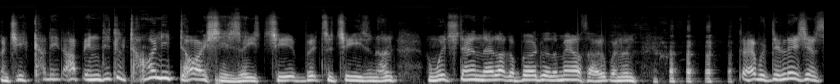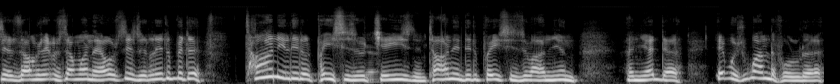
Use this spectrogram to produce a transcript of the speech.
And she'd cut it up in little tiny dices, these che- bits of cheese and onion, and we'd stand there like a bird with a mouth open. And that was delicious as long as it was someone else's. A little bit of tiny little pieces of Yeah. cheese and tiny little pieces of onion. And yet uh, it was wonderful. Uh,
